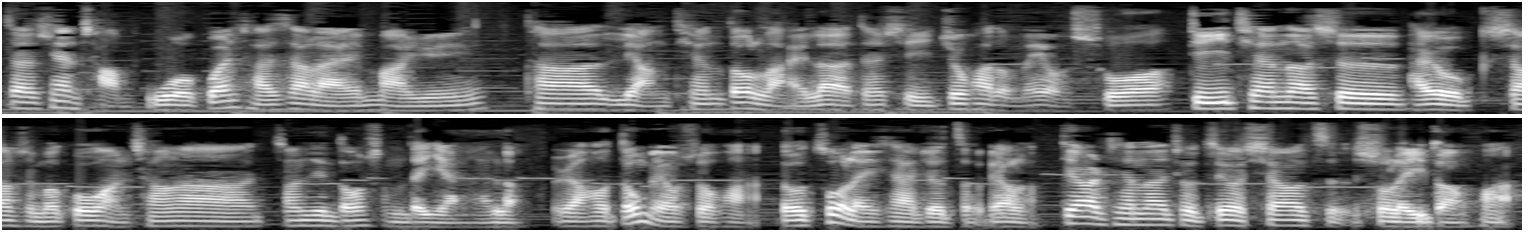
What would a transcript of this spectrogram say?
在现场我观察下来，马云。他两天都来了，但是一句话都没有说。第一天呢是还有像什么郭广昌啊、张近东什么的也来了，然后都没有说话，都坐了一下就走掉了。第二天呢就只有逍遥子说了一段话，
